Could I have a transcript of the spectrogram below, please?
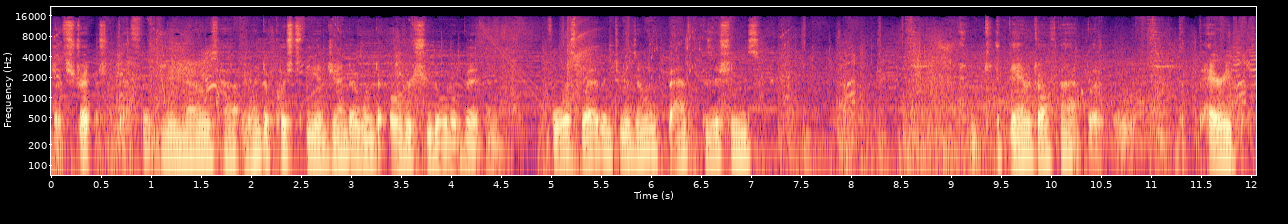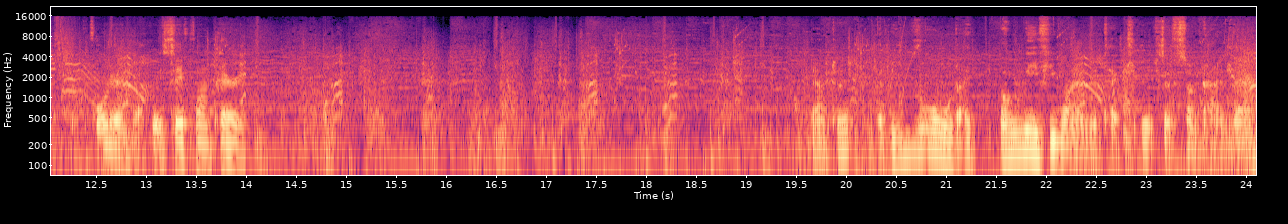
But Stretch definitely knows how when to push the agenda, when to overshoot a little bit, and force Webb into his own bad positions get damage off that, but the parry forward air, luckily safe on parry. Down to it, but he rolled. I believe he wanted a tech chase of some kind there.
